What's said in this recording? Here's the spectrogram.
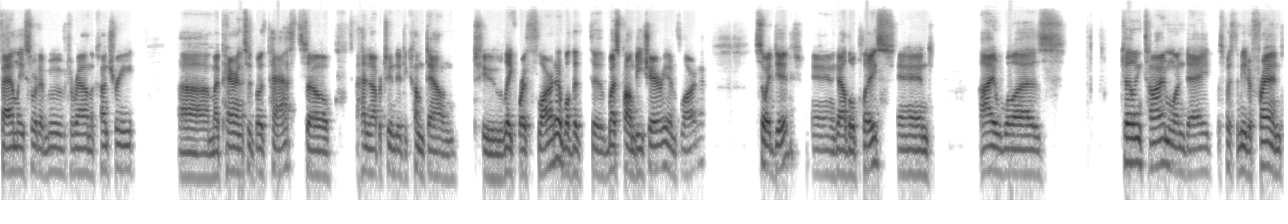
Family sort of moved around the country. Uh, my parents had both passed, so I had an opportunity to come down to Lake Worth, Florida, well, the, the West Palm Beach area in Florida. So I did and got a little place. And I was killing time one day, I was supposed to meet a friend.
